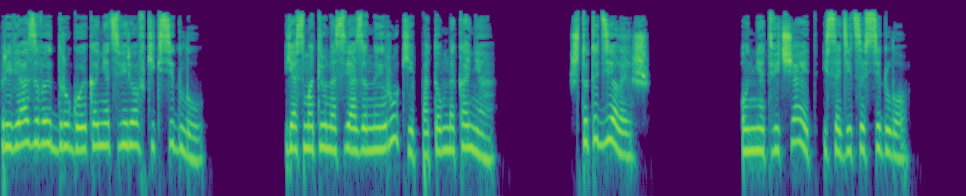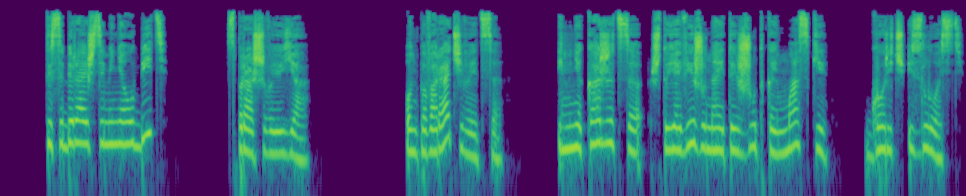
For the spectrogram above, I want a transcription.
привязывает другой конец веревки к седлу. Я смотрю на связанные руки, потом на коня. «Что ты делаешь?» Он не отвечает и садится в седло. «Ты собираешься меня убить?» — спрашиваю я. Он поворачивается и мне кажется, что я вижу на этой жуткой маске горечь и злость.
